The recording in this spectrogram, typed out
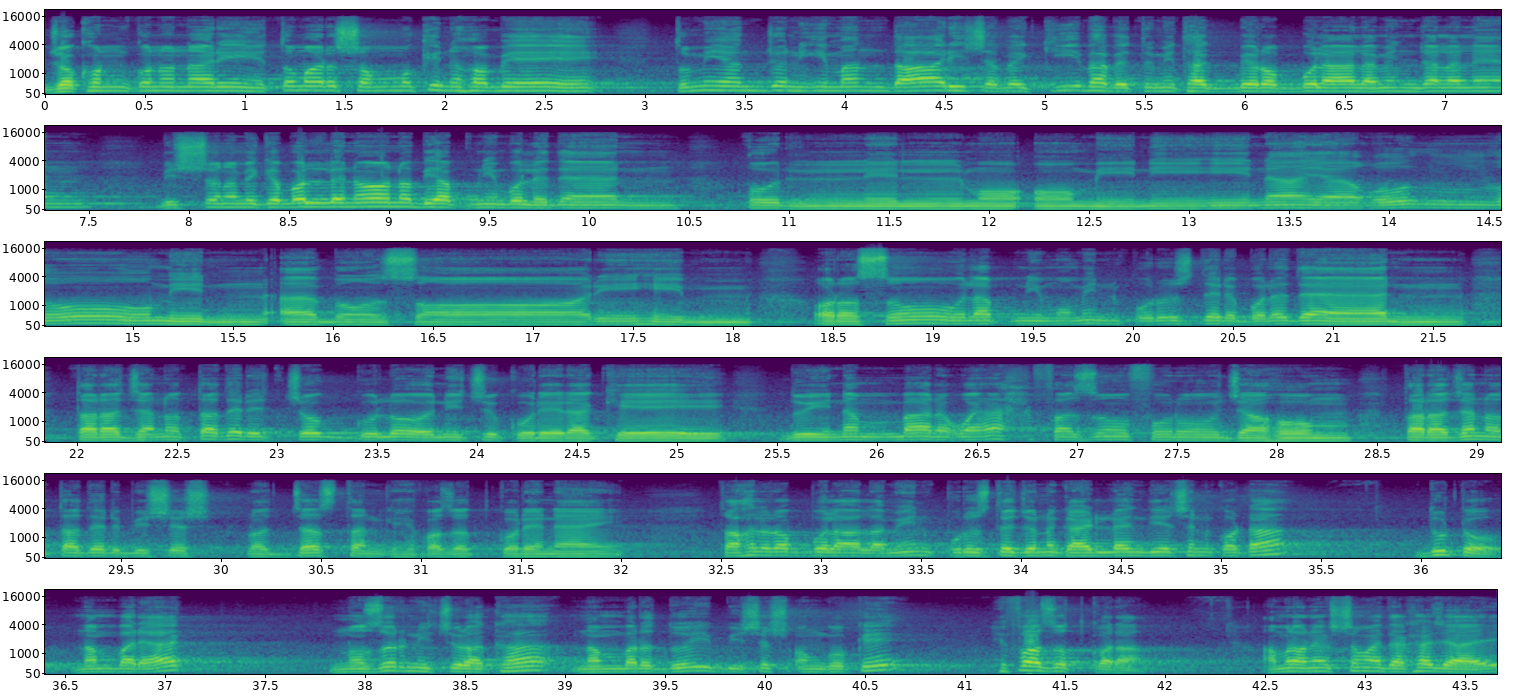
যখন কোনো নারী তোমার সম্মুখীন হবে, তুমি একজন ইমানদার হিসাবে কীভাবে তুমি থাকবে? রব্বুল আলমিন জানালেন বিশ্বনবীকে বললেন ও নবী আপনি বলে দেন قل للمؤمنين يغضوا من أبصارهم রসুল আপনি মমিন পুরুষদের বলে দেন তারা যেন তাদের চোখগুলো নিচু করে রাখে দুই নাম্বার ওয়াহফাজু ফুরুজাহুম তারা যেন তাদের বিশেষ লজ্জাস্থানকে হেফাজত করে নেয় তাহলে রব্বুল আলমিন পুরুষদের জন্য গাইডলাইন দিয়েছেন কটা দুটো নাম্বার এক নজর নিচু রাখা, নাম্বার দুই, বিশেষ অঙ্গকে হেফাজত করা। আমরা অনেক সময় দেখা যায়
